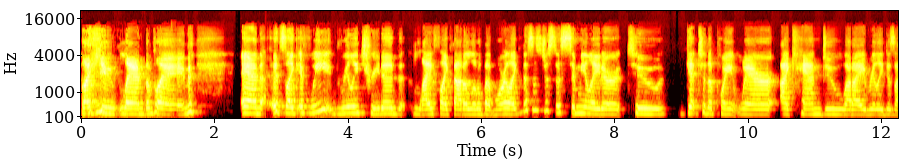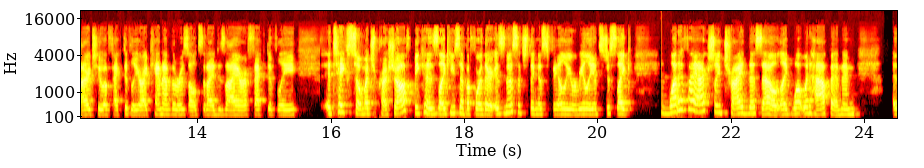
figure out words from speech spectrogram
Like you land the plane. And it's like if we really treated life like that a little bit more like this is just a simulator to get to the point where I can do what I really desire to effectively, or I can have the results that I desire effectively. It takes so much pressure off because, like you said before, there is no such thing as failure, really. It's just like, what if I actually tried this out? Like, what would happen? And uh,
